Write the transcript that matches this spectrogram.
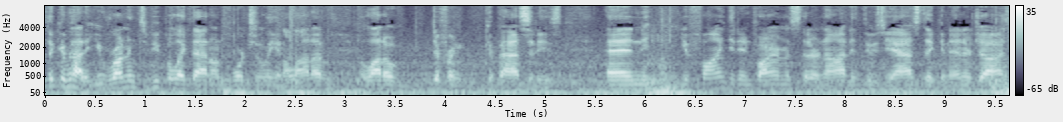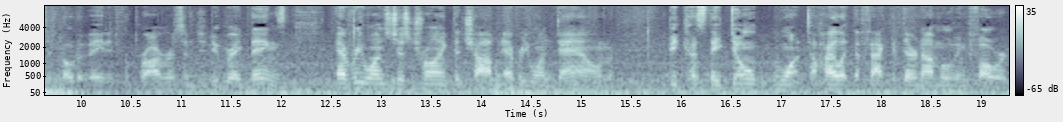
Think about it. You run into people like that, unfortunately, in a lot of a lot of different capacities, and you find in environments that are not enthusiastic and energized and motivated for progress and to do great things, everyone's just trying to chop everyone down because they don't want to highlight the fact that they're not moving forward.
